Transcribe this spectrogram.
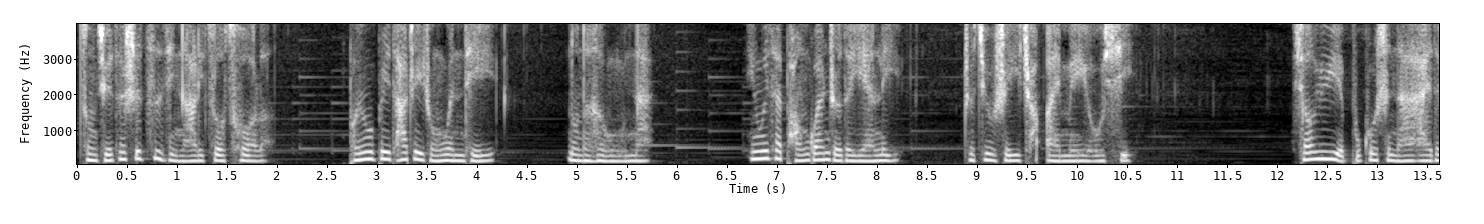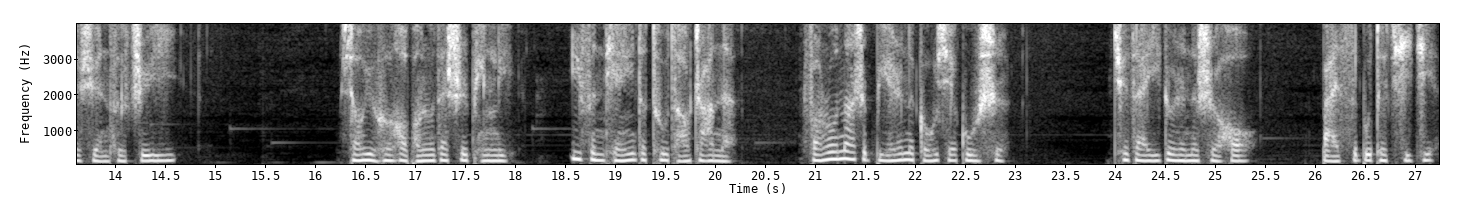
总觉得是自己哪里做错了，朋友被他这种问题。弄得很无奈，因为在旁观者的眼里，这就是一场暧昧游戏。小雨也不过是男孩的选择之一。小雨和好朋友在视频里义愤填膺的吐槽渣男，仿若那是别人的狗血故事，却在一个人的时候百思不得其解。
